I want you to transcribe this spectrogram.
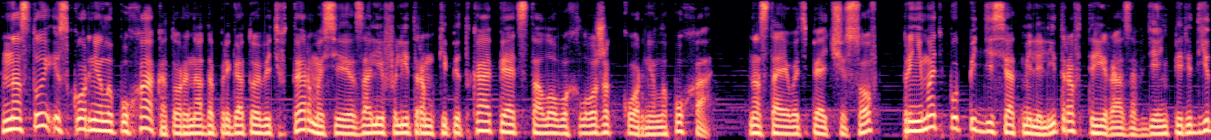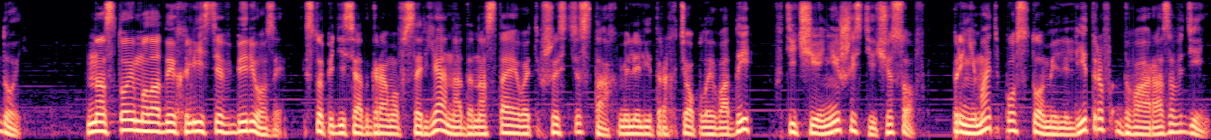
Настой из корня лопуха, который надо приготовить в термосе, залив литром кипятка 5 столовых ложек корня лопуха – Настаивать 5 часов, принимать по 50 мл 3 раза в день перед едой. Настой молодых листьев березы. 150 граммов сырья надо настаивать в 600 мл теплой воды в течение 6 часов. Принимать по 100 мл 2 раза в день.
